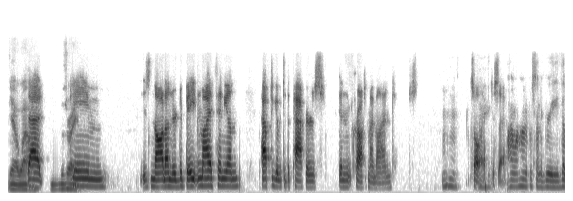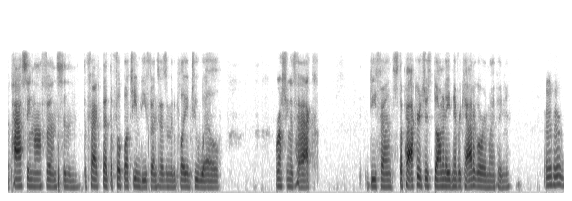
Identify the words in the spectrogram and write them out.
Yeah, wow. That right. game is not under debate in my opinion. Have to give it to the Packers. Didn't cross my mind. Just, mm-hmm. That's all I, I, have to say. I 100% agree. The passing offense and the fact that the football team defense hasn't been playing too well, rushing attack, defense. The Packers just dominate in every category, in my opinion. Mm-hmm.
